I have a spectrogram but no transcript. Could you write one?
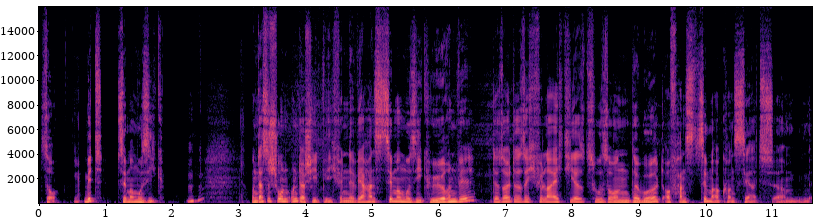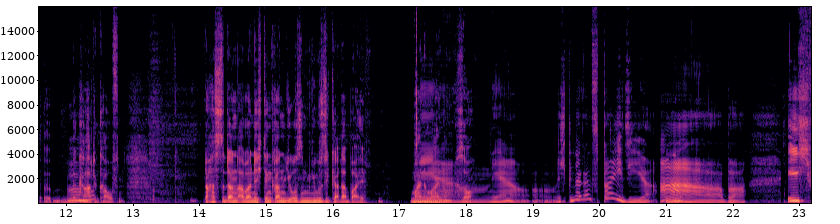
So, Ja. mit Zimmermusik. Und das ist schon ein Unterschied, wie ich finde. Wer Hans Zimmer Musik hören will, der sollte sich vielleicht hier zu so einem The World of Hans Zimmer Konzert ähm, äh, eine Karte kaufen. Da hast du dann aber nicht den grandiosen Musiker dabei. Meine Ja, Meinung. So. Ja, ich bin da ganz bei dir. Aber ich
